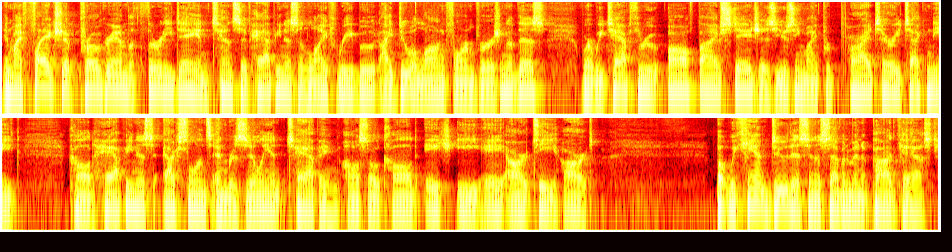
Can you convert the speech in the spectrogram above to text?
In my flagship program, the 30 day intensive happiness and life reboot, I do a long form version of this where we tap through all five stages using my proprietary technique called Happiness, Excellence, and Resilient Tapping, also called H E A R T, Heart. But we can't do this in a seven minute podcast.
